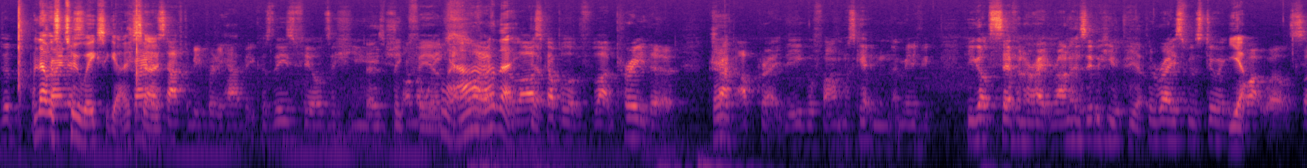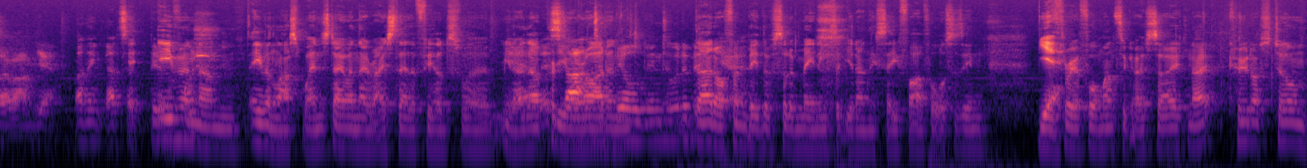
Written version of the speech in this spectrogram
the, the and that was two weeks ago, The so- trainers have to be pretty happy because these fields are huge Those big on the fields. weekend. They are, like, aren't they? The last Yep. couple of like pre the track upgrade. The Eagle Farm was getting. I mean, if you, if you got seven or eight runners, it, you, Yep. the race was doing Yep. quite well. So um, yeah, I think that's a bit of a Even push. um, even last Wednesday when they raced there, the fields were you know they were they're pretty starting alright, to and build into it a bit. that'd yeah. often be the sort of meetings that you'd only see five horses in Yeah. three or four months ago. So no, kudos to them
